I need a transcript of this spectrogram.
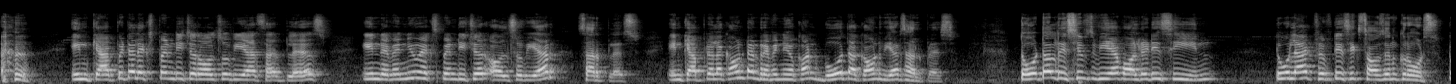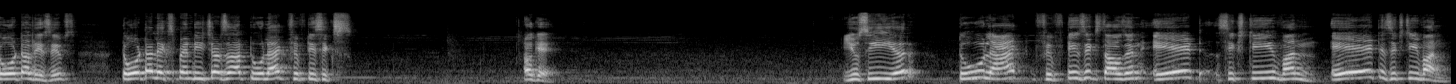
in capital expenditure also we are surplus. In revenue expenditure also we are surplus. In capital account and revenue account both account we are surplus. Total receipts we have already seen 2 lakh 56000 crores. Total receipts. Total expenditures are 2 lakh 56 Okay. You see here 2 lakh 56,861 861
